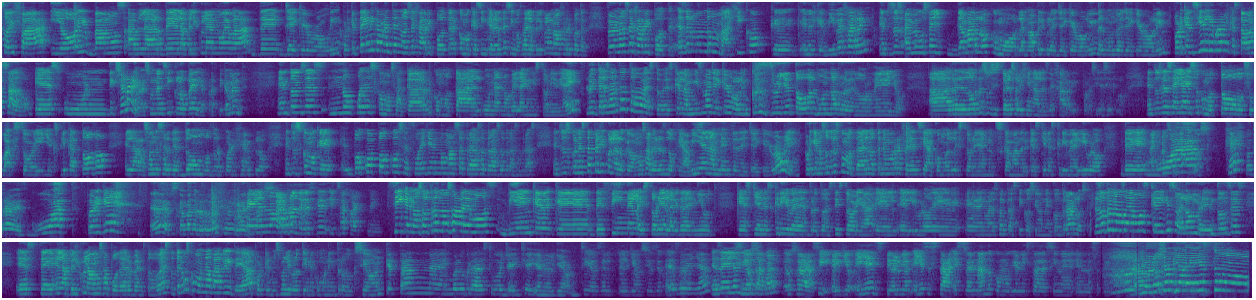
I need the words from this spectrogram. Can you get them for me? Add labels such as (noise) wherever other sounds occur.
soy Fa y hoy vamos a hablar de la película nueva de J.K. Rowling. Porque técnicamente no es de Harry Potter, como que sin querer decimos, ah, la película nueva de Harry Potter. Pero no es de Harry Potter, es del mundo mágico que, en el que vive Harry. Entonces a mí me gusta llamarlo como la nueva película de J.K. Rowling, del mundo de J.K. Rowling. Porque en sí el libro en el que está basado es un diccionario, es una enciclopedia prácticamente. Entonces no puedes como sacar como tal una novela y una historia de ahí. Lo interesante de todo esto es que la misma J.K. Rowling (laughs) construye todo el mundo alrededor de ello alrededor de sus historias originales de Harry, por así decirlo. Entonces ella hizo como todo su backstory y explica todo, la razón de ser de Dumbledore, por ejemplo. Entonces como que eh, poco a poco se fue yendo más atrás, atrás, atrás, atrás. Entonces con esta película lo que vamos a ver es lo que había en la mente de J.K. Rowling. Porque nosotros como tal no tenemos referencia a cómo es la historia de Newt Scamander, que es quien escribe el libro de Animales Fantásticos. ¿Qué? Otra vez, what? ¿Por qué? Scamander, (laughs) es que it's a hard name. Sí, que nosotros no sabemos bien qué, qué define la historia de la vida de Newt que es quien escribe dentro de toda esta historia el, el libro de, de Animales Fantásticos y dónde encontrarlos. Nosotros no sabemos qué hizo el hombre, entonces este, en la película vamos a poder ver todo esto. Tenemos como una vaga idea porque el mismo libro tiene como una introducción. ¿Qué tan eh, involucrada estuvo J.K. en el guion? Sí, es el, el guion, sí es de ¿Es de ella? ¿Es de ella el Sí, guion o sea, cual? O sea, sí, el guion, ella inspiró el guion. Ella se está estrenando como guionista de cine en esa película. (gasps) ¡Yo no sabía esto!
